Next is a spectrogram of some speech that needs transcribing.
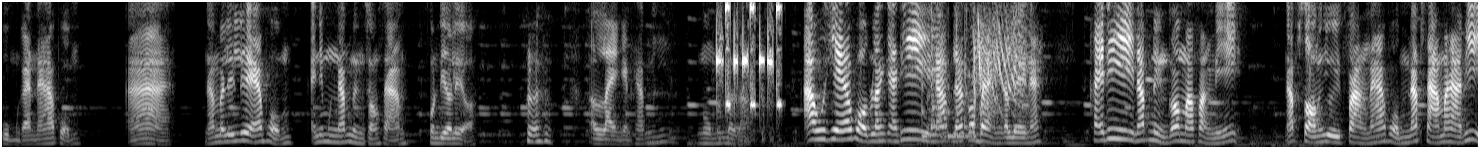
กลุ่มกันนะครับผม อ่านับมาเรื่อยๆครับผมไอ้นี่มึงนับ 1 2 3 คนเดียวเลยเหรออะไรกันครับนี่งงไปหมดแล้วเอาโอเคครับผมหลังจากที่นับแล้วก็แบ่งกันเลยนะ ใครที่นับ 1 ก็มาฝั่งนี้ นับ 2 อยู่อีกฝั่งนะครับผมนับ 3 มาหาพี่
